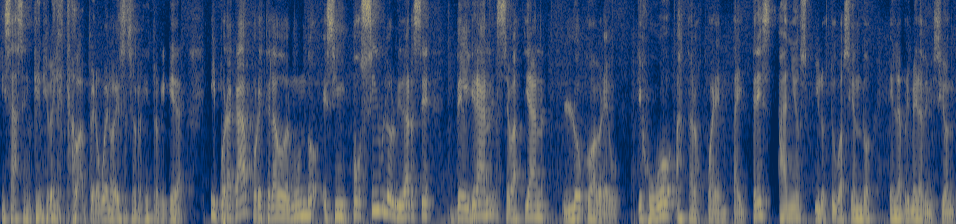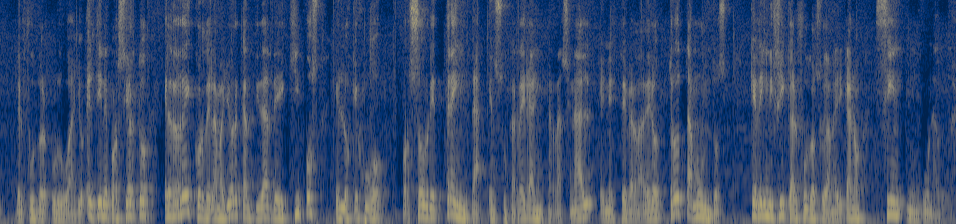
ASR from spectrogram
Quizás en qué nivel estaba, pero bueno, ese es el registro que queda. Y por acá, por este lado del mundo, es imposible olvidarse del gran Sebastián Loco Abreu, que jugó hasta los 43 años y lo estuvo haciendo en la primera división del fútbol uruguayo. Él tiene, por cierto, el récord de la mayor cantidad de equipos en los que jugó, por sobre 30 en su carrera internacional en este verdadero trotamundos que dignifica el fútbol sudamericano sin ninguna duda.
